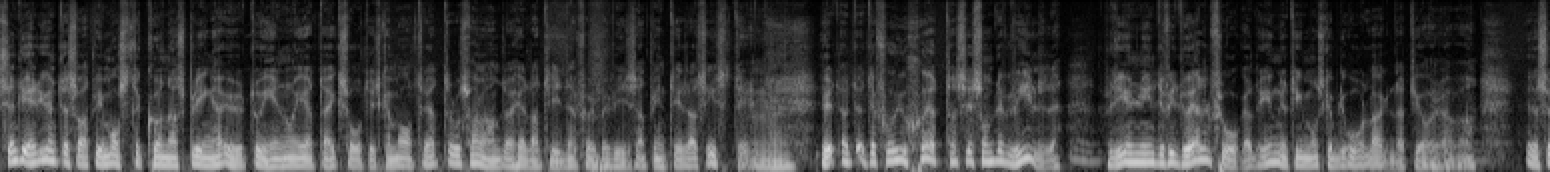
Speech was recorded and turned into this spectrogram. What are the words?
Sen är det ju inte så att vi måste kunna springa ut och in och äta exotiska maträtter hos varandra hela tiden för att bevisa att vi inte är rasister. Mm. Det får ju sköta sig som det vill. Mm. För det är en individuell fråga. Det är ingenting man ska bli ålagd att göra. Va? Så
